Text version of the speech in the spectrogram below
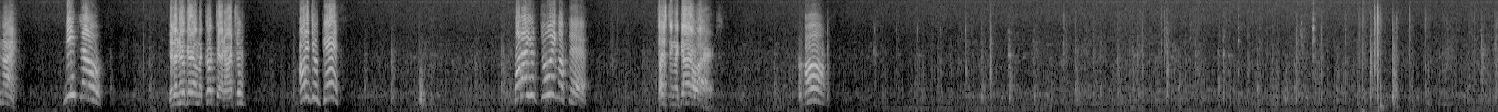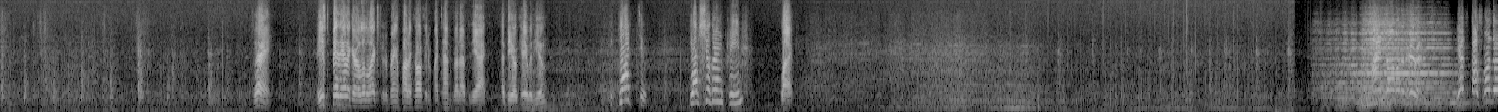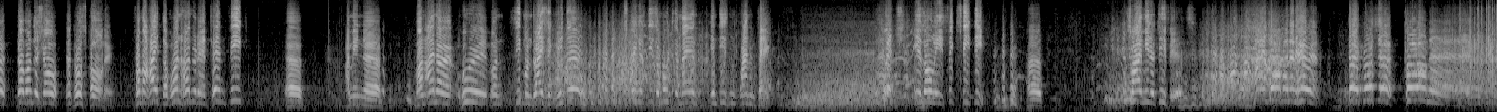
Tonight? Meatloaf! You're the new girl in the cook tent, aren't you? How did you guess? What are you doing up there? Testing the guy wires. Oh. Say, I used to pay the other girl a little extra to bring a pot of coffee to my tent right after the act. That'd be okay with you? Be glad to. You have sugar and cream? Black. Von einer Höhe von 37 Meter, springt dieser mutige Mann in diesen kleinen Tank. Which is only six feet deep. Uh, zwei Meter tief ist. Meine Damen und Herren, der große Colloni!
